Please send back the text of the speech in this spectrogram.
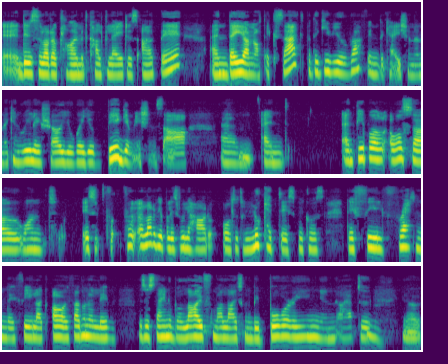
uh, there's a lot of climate calculators out there, and they are not exact, but they give you a rough indication, and they can really show you where your big emissions are. Um, and and people also want is for, for a lot of people it's really hard also to look at this because they feel threatened they feel like oh if i'm going to live a sustainable life. My life's going to be boring and i have to you know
